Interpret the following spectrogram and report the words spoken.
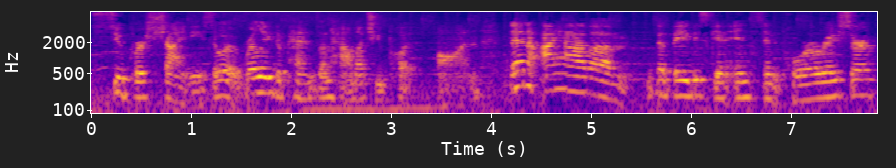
super shiny. So it really depends on how much you put on. Then I have um, the Baby Skin Instant Pore Eraser.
